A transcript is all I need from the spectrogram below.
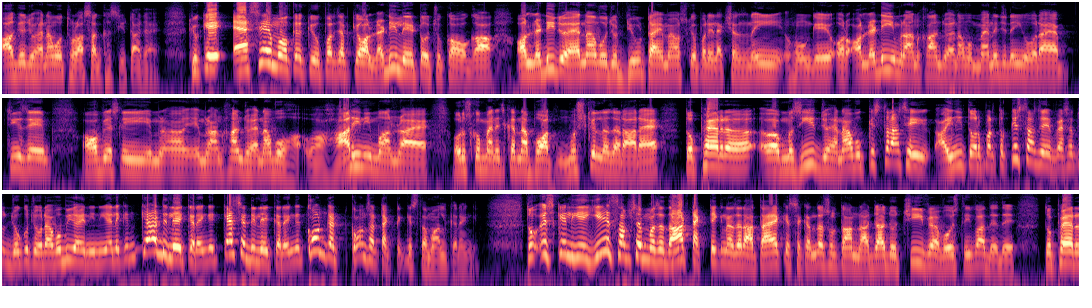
आगे जो है ना, वो थोड़ा सा घसीटा जाए। क्योंकि ऐसे मौके के ऊपर जबकि ऑलरेडी लेट हो चुका होगा ऑलरेडी जो है ना, वो जो ड्यू टाइम है, उसके ऊपर इलेक्शंस नहीं होंगे और ऑलरेडी इमरान खान जो है ना, वो मैनेज नहीं हो रहा है। चीज़ें ऑब्वियसली इमरान खान जो है ना, वो हार ही नहीं मान रहा है और उसको मैनेज करना बहुत मुश्किल नज़र आ रहा है। तो फिर मजीद जो है ना, वो किस तरह से, आईनी तौर पर तो किस तरह से, वैसे तो जो कुछ हो रहा है, वो भी आईनी नहीं है, लेकिन क्या डिले करेंगे, कैसे डिले करेंगे, कौन कौन सा टैक्टिक इस्तेमाल करेंगे? तो इसके लिए ये सबसे मज़ेदार टैक्टिक नज़र आता है कि सिकंदर सुल्तान राजा जो चीफ है, वो इस्तीफा दे दे। तो फिर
